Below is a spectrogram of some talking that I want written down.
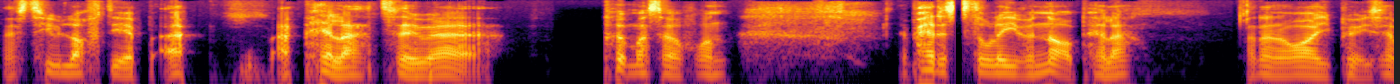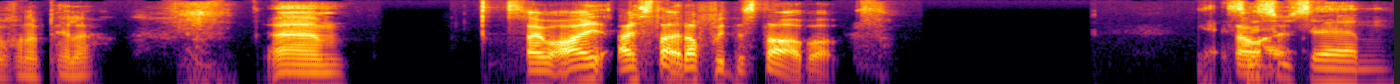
that's too lofty a, a, a pillar to uh, put myself on. A pedestal, even not a pillar. I don't know why you put yourself on a pillar. Um, so I, I started off with the starter box. Yeah. So this Alright. was um,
